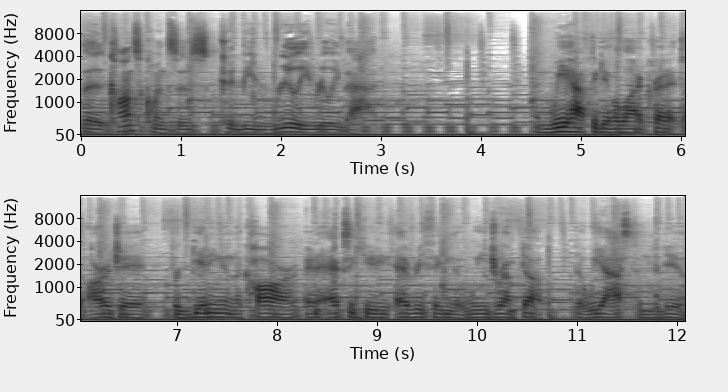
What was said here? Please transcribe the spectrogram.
the consequences could be really, really bad. And we have to give a lot of credit to RJ for getting in the car and executing everything that we dreamt up, that we asked him to do.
